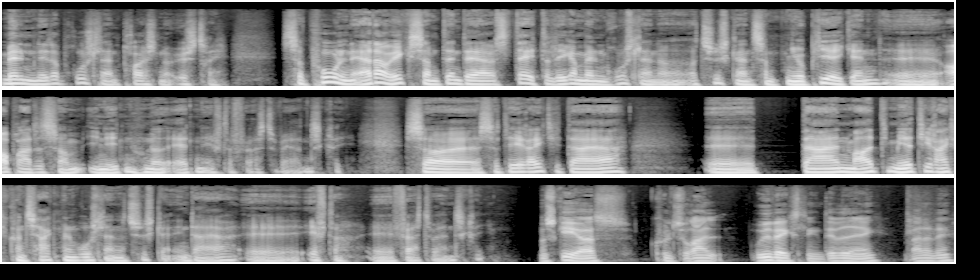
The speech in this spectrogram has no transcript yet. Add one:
mellem netop Rusland, Preussen og Østrig. Så Polen er der jo ikke som den der stat, der ligger mellem Rusland og, og Tyskland, som den jo bliver igen øh, oprettet som i 1918 efter Første Verdenskrig. Så, så det er rigtigt, der er, øh, der er en meget mere direkte kontakt mellem Rusland og Tyskland, end der er øh, efter øh, Første Verdenskrig. Måske også kulturel udveksling, det ved jeg ikke. Var der det?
